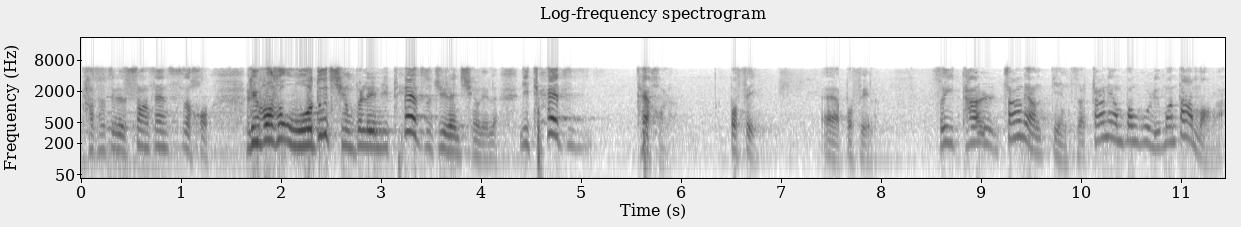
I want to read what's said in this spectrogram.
他说这个双山四号。刘邦说我都请不来，你太子居然请来了，你太子太好了，不废，哎不废了。所以他张良点子，张良帮过刘邦大忙啊。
